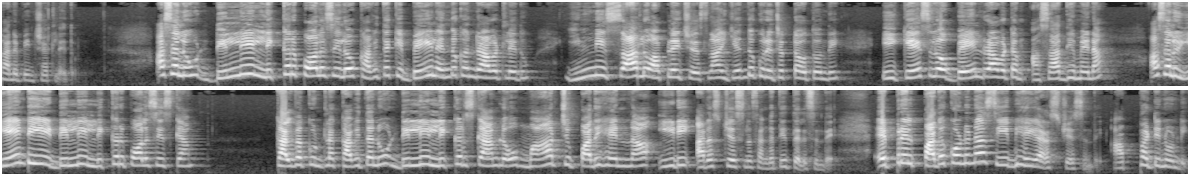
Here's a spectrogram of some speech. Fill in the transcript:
కనిపించట్లేదు. అసలు ఢిల్లీ లిక్కర్ పాలసీలో కవితకి బెయిల్ ఎందుకని రావట్లేదు? ఇన్నిసార్లు అప్లై చేసినా ఎందుకు రిజెక్ట్ అవుతుంది? ఈ కేసులో బెయిల్ రావటం అసాధ్యమేనా? అసలు ఏంటి ఈ Delhi liquor policy scam? Kalvakuntla కవితను ఢిల్లీ లిక్కర్ స్కామ్లో మార్చి పదిహేనున ఈడీ అరెస్ట్ చేసిన సంగతి తెలిసిందే. ఏప్రిల్ పదకొండున సిబిఐ అరెస్ట్ చేసింది. అప్పటి నుండి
